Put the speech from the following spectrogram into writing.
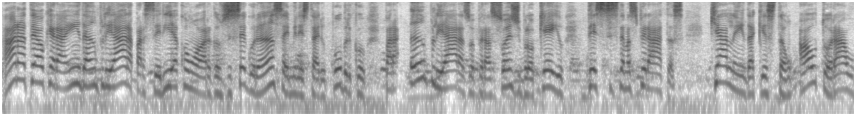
A Anatel quer ainda ampliar a parceria com órgãos de segurança e Ministério Público para ampliar as operações de bloqueio desses sistemas piratas, que além da questão autoral,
